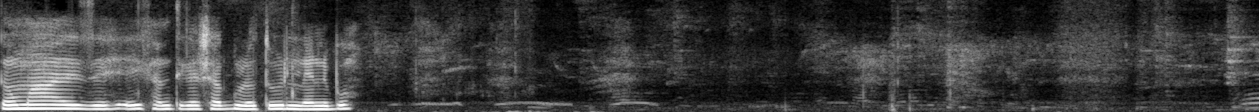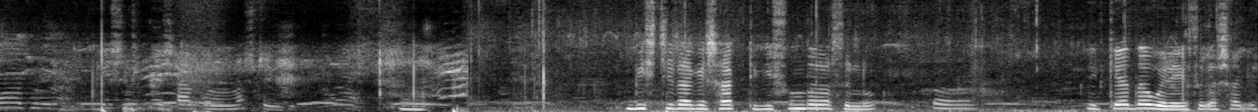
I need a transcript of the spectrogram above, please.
তো মা এই যে এইখান থেকে শাকগুলো তুলে নিব। বৃষ্টির আগে শাকটি কি সুন্দর আছিল। এই কেদা বেড়ে গেছে শাকে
